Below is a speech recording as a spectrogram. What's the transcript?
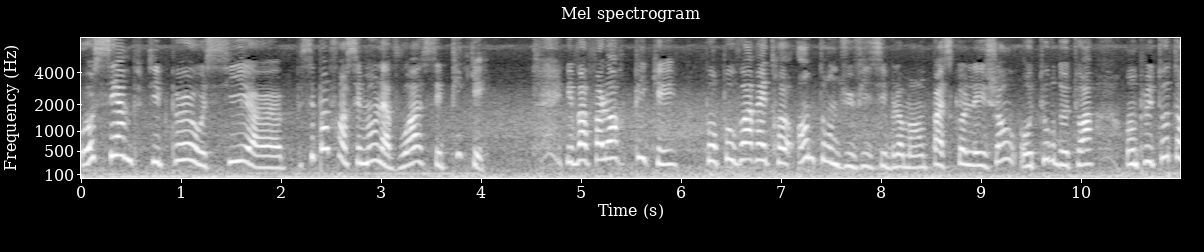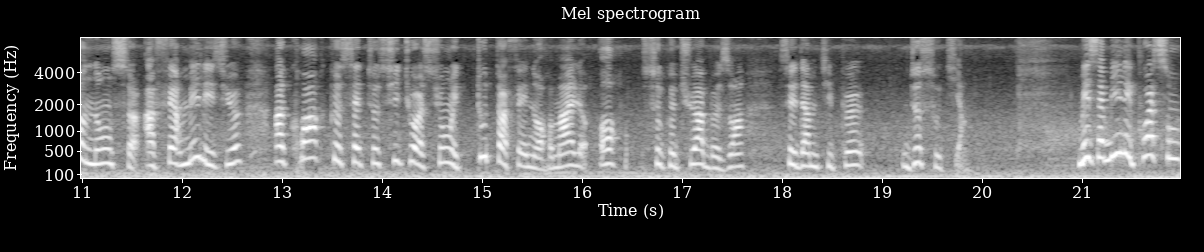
hausser un petit peu aussi, euh, c'est pas forcément la voix, c'est piquer il va falloir piquer pour pouvoir être entendu visiblement parce que les gens autour de toi ont plutôt tendance à fermer les yeux, à croire que cette situation est tout à fait normale. Or, ce que tu as besoin, c'est d'un petit peu de soutien. Mes amis les poissons,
